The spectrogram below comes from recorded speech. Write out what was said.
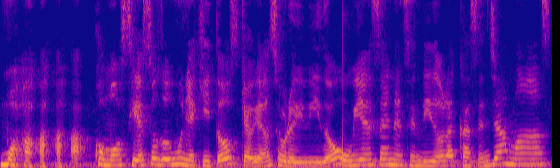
como si esos dos muñequitos que habían sobrevivido hubiesen encendido la casa en llamas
